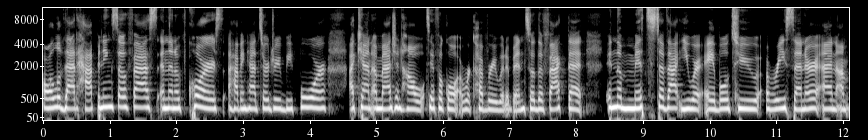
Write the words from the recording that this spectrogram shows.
all of that happening so fast. And then, of course, having had surgery before, I can't imagine how difficult a recovery would have been. So, the fact that in the midst of that, you were able to recenter and um,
